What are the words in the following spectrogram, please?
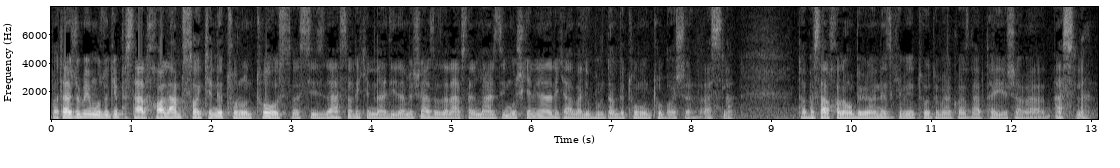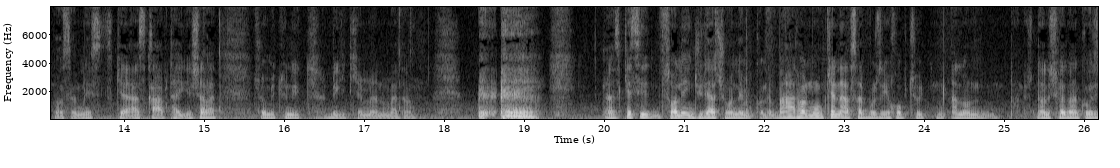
با تجربه این موضوع که پسر خالم ساکن تورنتوست و 13 ساله که ندیدمش از نظر افسر مرزی مشکلی نداره که اولین ورودم به تورنتو باشه اصلا. تا پسر خالم رو ببینم نیست که به تورنتو بنکو از قبل تهیه شود. اصلا لازم نیست که از قبل تهیه شود. شما می‌تونید بگید که من اومدم. از کسی سوال اینجوری از شما نمی‌کنه. به هر حال ممکن افسر بپرسه خب چون الان دانشگاه ونکوور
